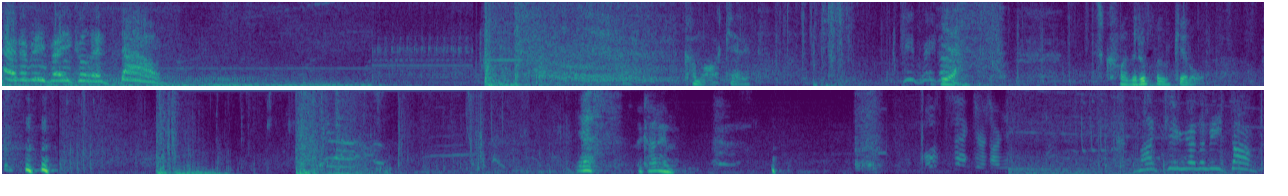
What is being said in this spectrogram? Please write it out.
Enemy vehicle is down! Come on, get it. it yes! It's quadruple kill. yes! I got him! Sectors are... Marking enemy tank!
